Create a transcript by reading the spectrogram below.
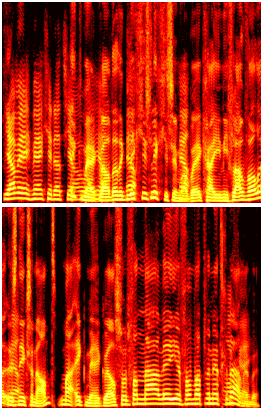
ja merk, merk je dat jouw... ik merk ja, wel dat ik lichtjes lichtjes in me Ja. heb. Ik ga hier niet flauw vallen, er is Ja. niks aan de hand. Maar ik merk wel een soort van naweeën van wat we net gedaan hebben.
